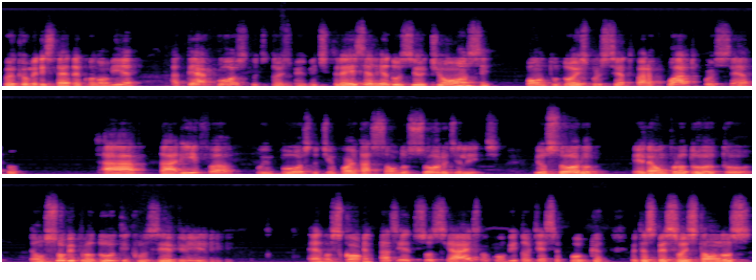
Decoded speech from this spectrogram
foi que o Ministério da Economia até agosto de 2023, ele reduziu de 11,2% para 4% a tarifa, o imposto de importação do soro de leite. E o soro, ele é um produto, é um subproduto, inclusive é, nos nas redes sociais, no convite à audiência pública, muitas pessoas estão nos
